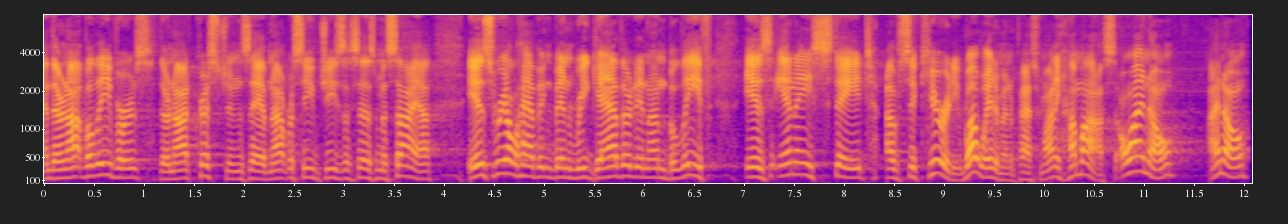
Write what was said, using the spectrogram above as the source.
and they're not believers, they're not Christians, they have not received Jesus as Messiah. Israel, having been regathered in unbelief, is in a state of security. Well, wait a minute, Pastor Monty, Hamas. Oh, I know, I know.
